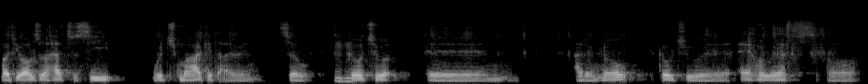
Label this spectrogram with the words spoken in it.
But you also have to see which market are in. So mm-hmm. go to um, I don't know, go to uh, Ahrefs or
